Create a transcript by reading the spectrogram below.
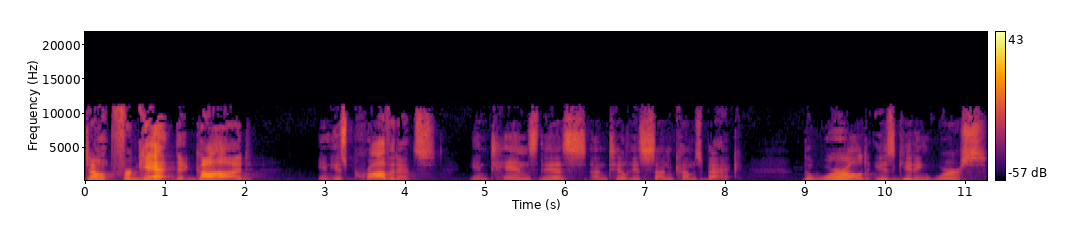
Don't forget that God, in His providence, intends this until His Son comes back. The world is getting worse,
